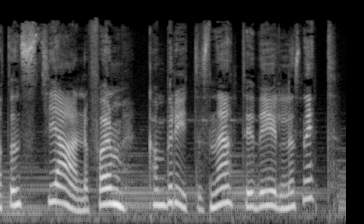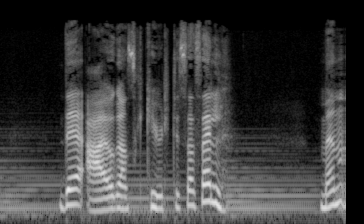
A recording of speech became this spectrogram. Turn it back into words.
At en stjerneform kan brytes ned til det gylne snitt, det er jo ganske kult i seg selv. Men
